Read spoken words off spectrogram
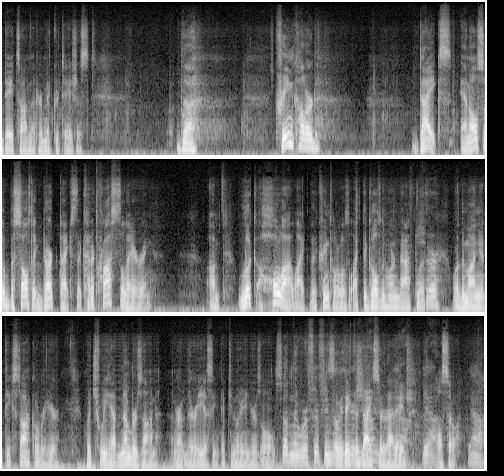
dates on that are mid Cretaceous. The cream colored dikes and also basaltic dark dikes that cut across the layering um, look a whole lot like the cream portals, like the Golden Horn Batholith Sure. or the Monument Peak stock over here, which we have numbers on and are, they're Eocene 50 million years old. Suddenly we're 50 million So we think the dikes younger. are that Yeah, age Yeah. also. Yeah.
